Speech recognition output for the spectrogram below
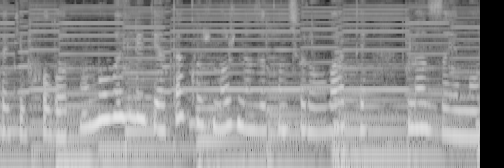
так і в холодному вигляді, а також можна законсервувати на зиму.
